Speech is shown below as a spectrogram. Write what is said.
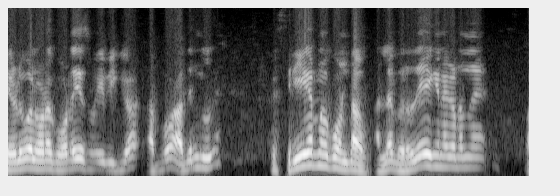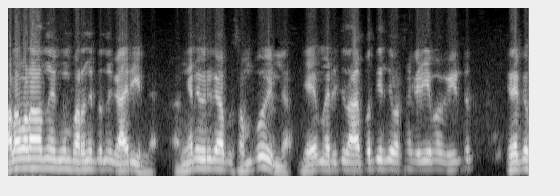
തെളിവുകളോടെ കോടതിയെ സമീപിക്കുക. അപ്പോൾ അതിനുള്ള സ്ഥിരീകരണമൊക്കെ ഉണ്ടാവും. അല്ല വെറുതെ ഇങ്ങനെ കിടന്ന് വളവളാന്നെങ്കിലും പറഞ്ഞിട്ടൊന്നും കാര്യമില്ല. അങ്ങനെ ഒരു സംഭവം സംഭവമില്ല. ജയ മരിച്ച് നാൽപ്പത്തിയഞ്ച് വർഷം കഴിയുമ്പോൾ വീണ്ടും ഇതൊക്കെ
